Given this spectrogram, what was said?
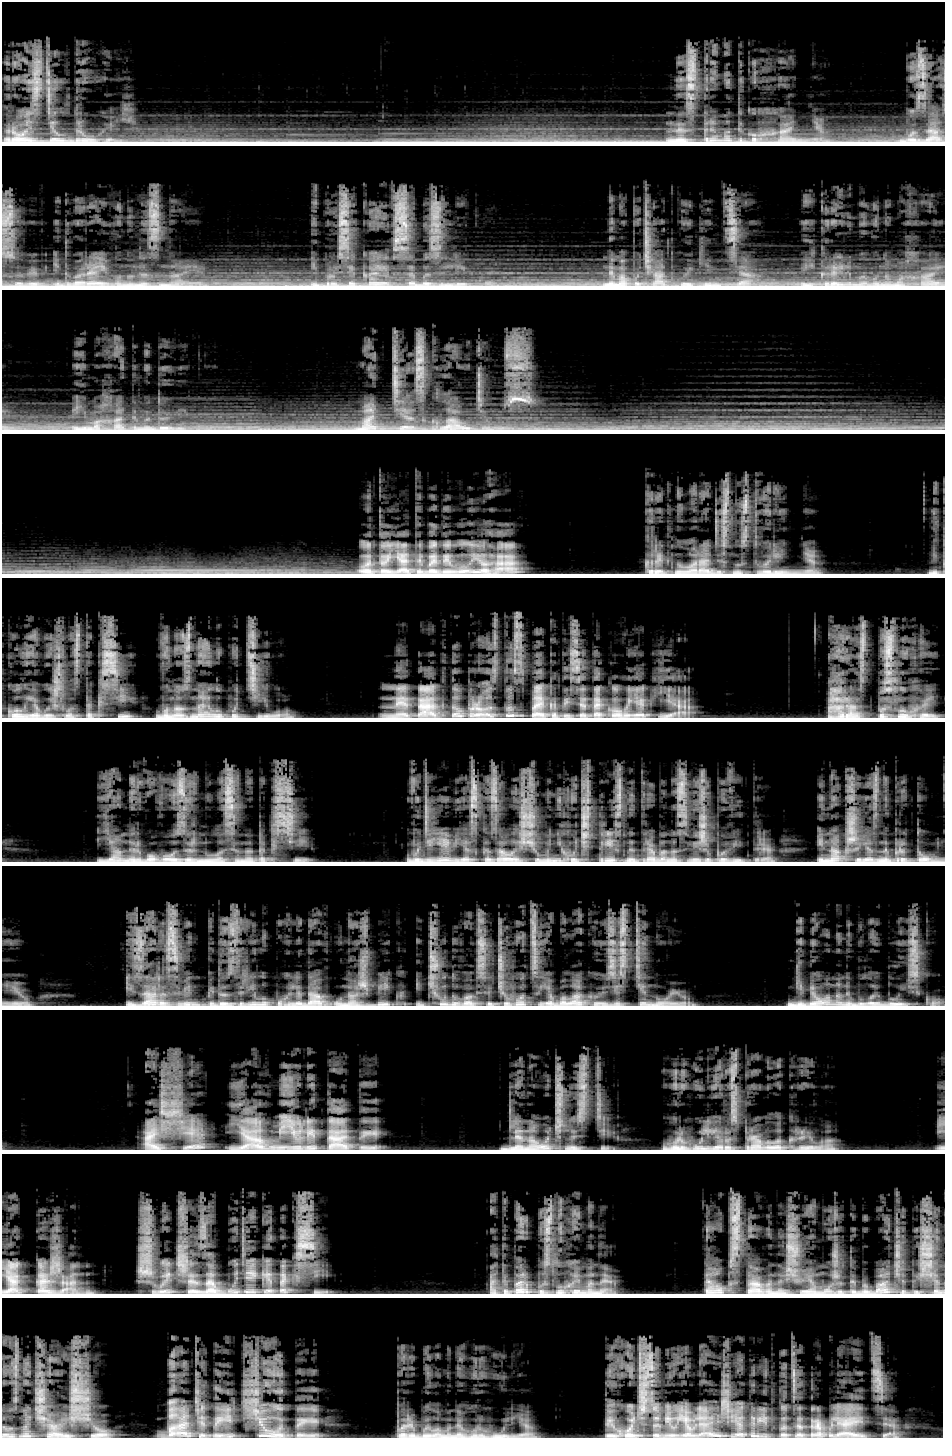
Розділ другий. Не стримати кохання, бо засувів і дверей воно не знає, і просякає все без ліку. Нема початку і кінця, і крильми воно махає, і махатиме до віку. Маттіас Клаудіус Ото я тебе дивую, га? крикнуло радісно створіння. Відколи я вийшла з таксі, воно знайло по тіло. Не так то просто спекатися такого, як я. Гаразд, послухай. Я нервово озирнулася на таксі. Водієві я сказала, що мені хоч трісне треба на свіже повітря, інакше я знепритомнію. І зараз він підозріло поглядав у наш бік і чудувався, чого це я балакаю зі стіною. Гідеона не було й близько. А ще я вмію літати. Для наочності горгулья розправила крила. Як кажан, швидше за будь-яке таксі. А тепер послухай мене. Та обставина, що я можу тебе бачити, ще не означає, що. Бачити і чути. перебила мене горгулья. Ти хоч собі уявляєш, як рідко це трапляється.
